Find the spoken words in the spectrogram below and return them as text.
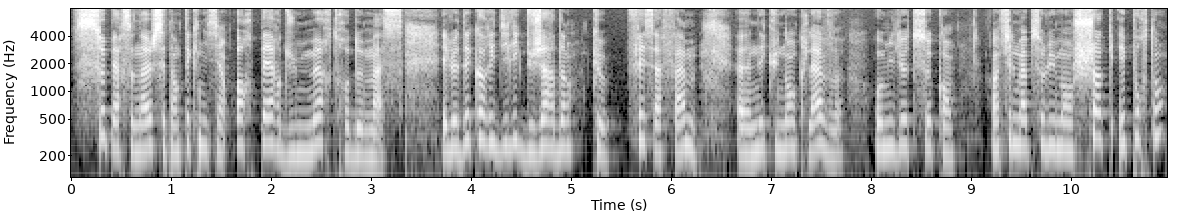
ce personnage, c'est un technicien hors pair du meurtre de masse. Et le décor idyllique du jardin que fait sa femme n'est qu'une enclave au milieu de ce camp. Un film absolument choc et pourtant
